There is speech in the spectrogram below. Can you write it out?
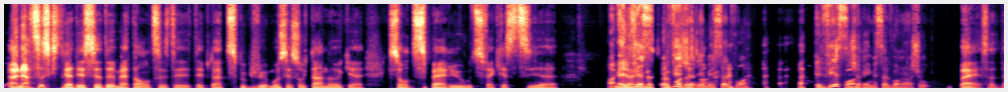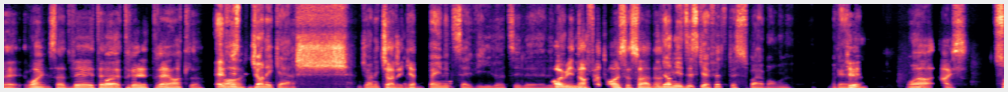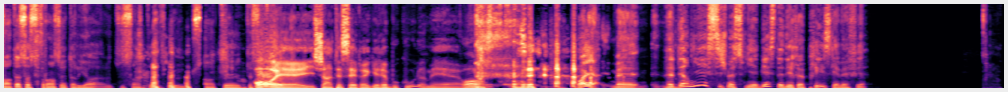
Un artiste qui serait décédé, mettons, tu sais, t'es, un petit peu plus vieux. Moi, c'est sûr que t'en as que- qui sont disparus ou tu fais Christy. euh, Ah, Elvis, Elvis de j'aurais aimé ça le voir. Elvis, Ouais. j'aurais aimé ça le voir en show. ben, ça devait, ouais, ça devait être euh, Ouais. très, très hot, là. Elvis, Ah, ouais. Johnny Cash. Johnny Cash, Johnny j'aurais bien aimé sa vie. Là, tu sais, le, le Ouais, mais dernier, en fait, ouais, c'est ça. le dernier disque qu'il a fait, c'était super bon. Là. Vraiment. Ouais. Ah, nice. Tu sentais sa souffrance intérieure, tu sentais vieux, tu sentais. euh, il chantait ses regrets beaucoup, là, mais euh, ouais, mais le dernier, si je me souviens bien, c'était des reprises qu'il avait fait.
